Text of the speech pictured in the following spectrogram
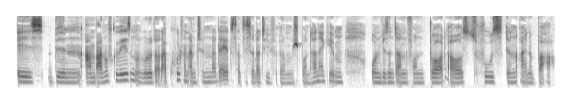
Ich bin am Bahnhof gewesen und wurde dort abgeholt von einem Tinder-Date. Das hat sich relativ ähm, spontan ergeben und wir sind dann von dort aus zu Fuß in eine Bar.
